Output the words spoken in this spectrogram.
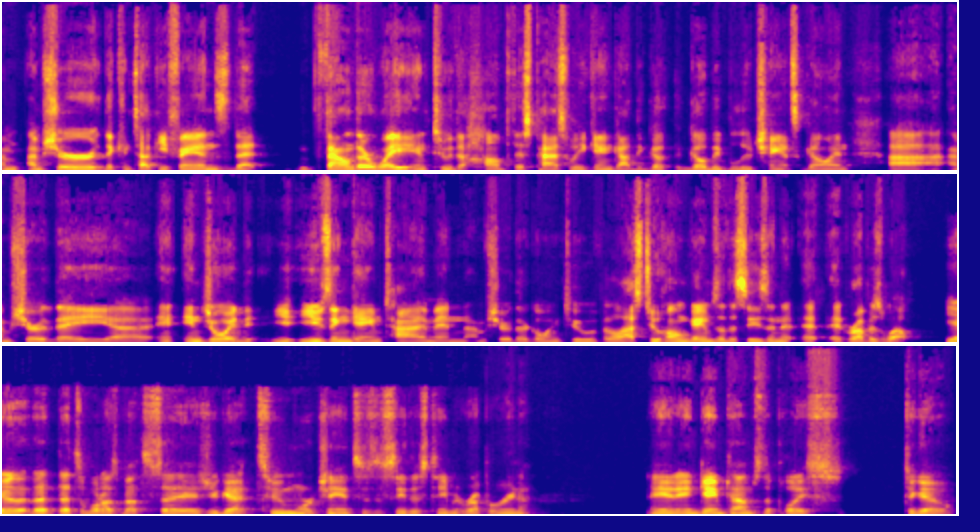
I'm, I'm sure the Kentucky fans that found their way into the hump this past weekend, got the Go, Go Big Blue chance going. Uh, I'm sure they uh, enjoyed using game time, and I'm sure they're going to for the last two home games of the season at, at, at Rupp as well. Yeah, that, that's what I was about to say. Is you got two more chances to see this team at Rupp Arena, and and game time's the place to go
